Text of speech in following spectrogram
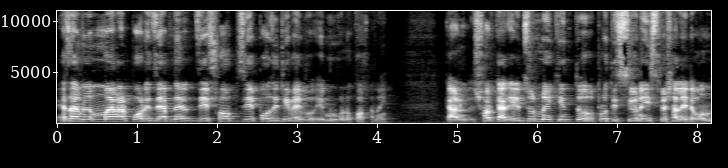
অ্যাজাইলাম মারার পরে যে আপনার যে সব যে পজিটিভ আইব, এমন কোনো কথা নাই। কারণ সরকার এর জন্যই কিন্তু প্রতিশ্রুতি স্পেশাল এটা বন্ধ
